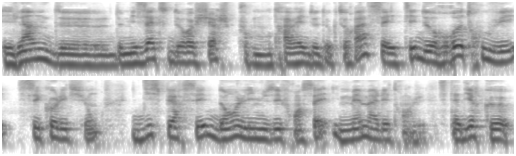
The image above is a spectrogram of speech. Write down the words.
Et l'un de, de, mes axes de recherche pour mon travail de doctorat, ça a été de retrouver ces collections dispersées dans les musées français et même à l'étranger. C'est-à-dire que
